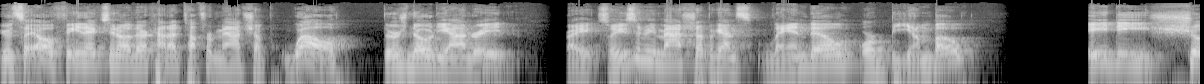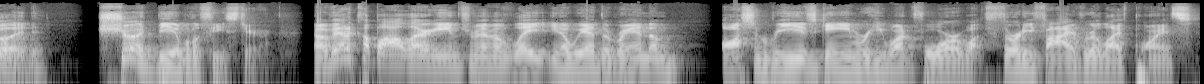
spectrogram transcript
you would say, oh, Phoenix, you know, they're kind of tougher matchup. Well, there's no DeAndre Ayton, right? So he's going to be matched up against Landale or Biyombo. AD should, should be able to feast here. Now, we've had a couple outlier games from him of late. You know, we had the random Austin Reaves game where he went for, what, 35 real life points.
